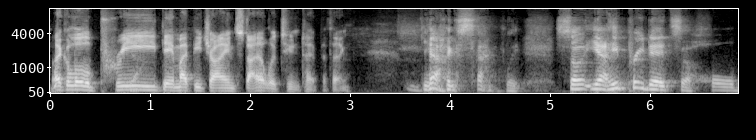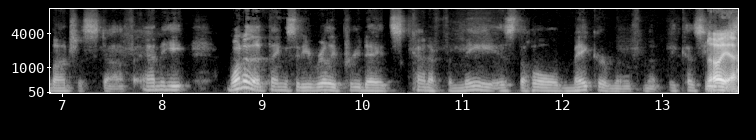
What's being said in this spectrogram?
like a little pre They Might Be Giant style of tune type of thing. Yeah, exactly. So yeah, he predates a whole bunch of stuff, and he one of the things that he really predates, kind of for me, is the whole maker movement because he Oh, yeah.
